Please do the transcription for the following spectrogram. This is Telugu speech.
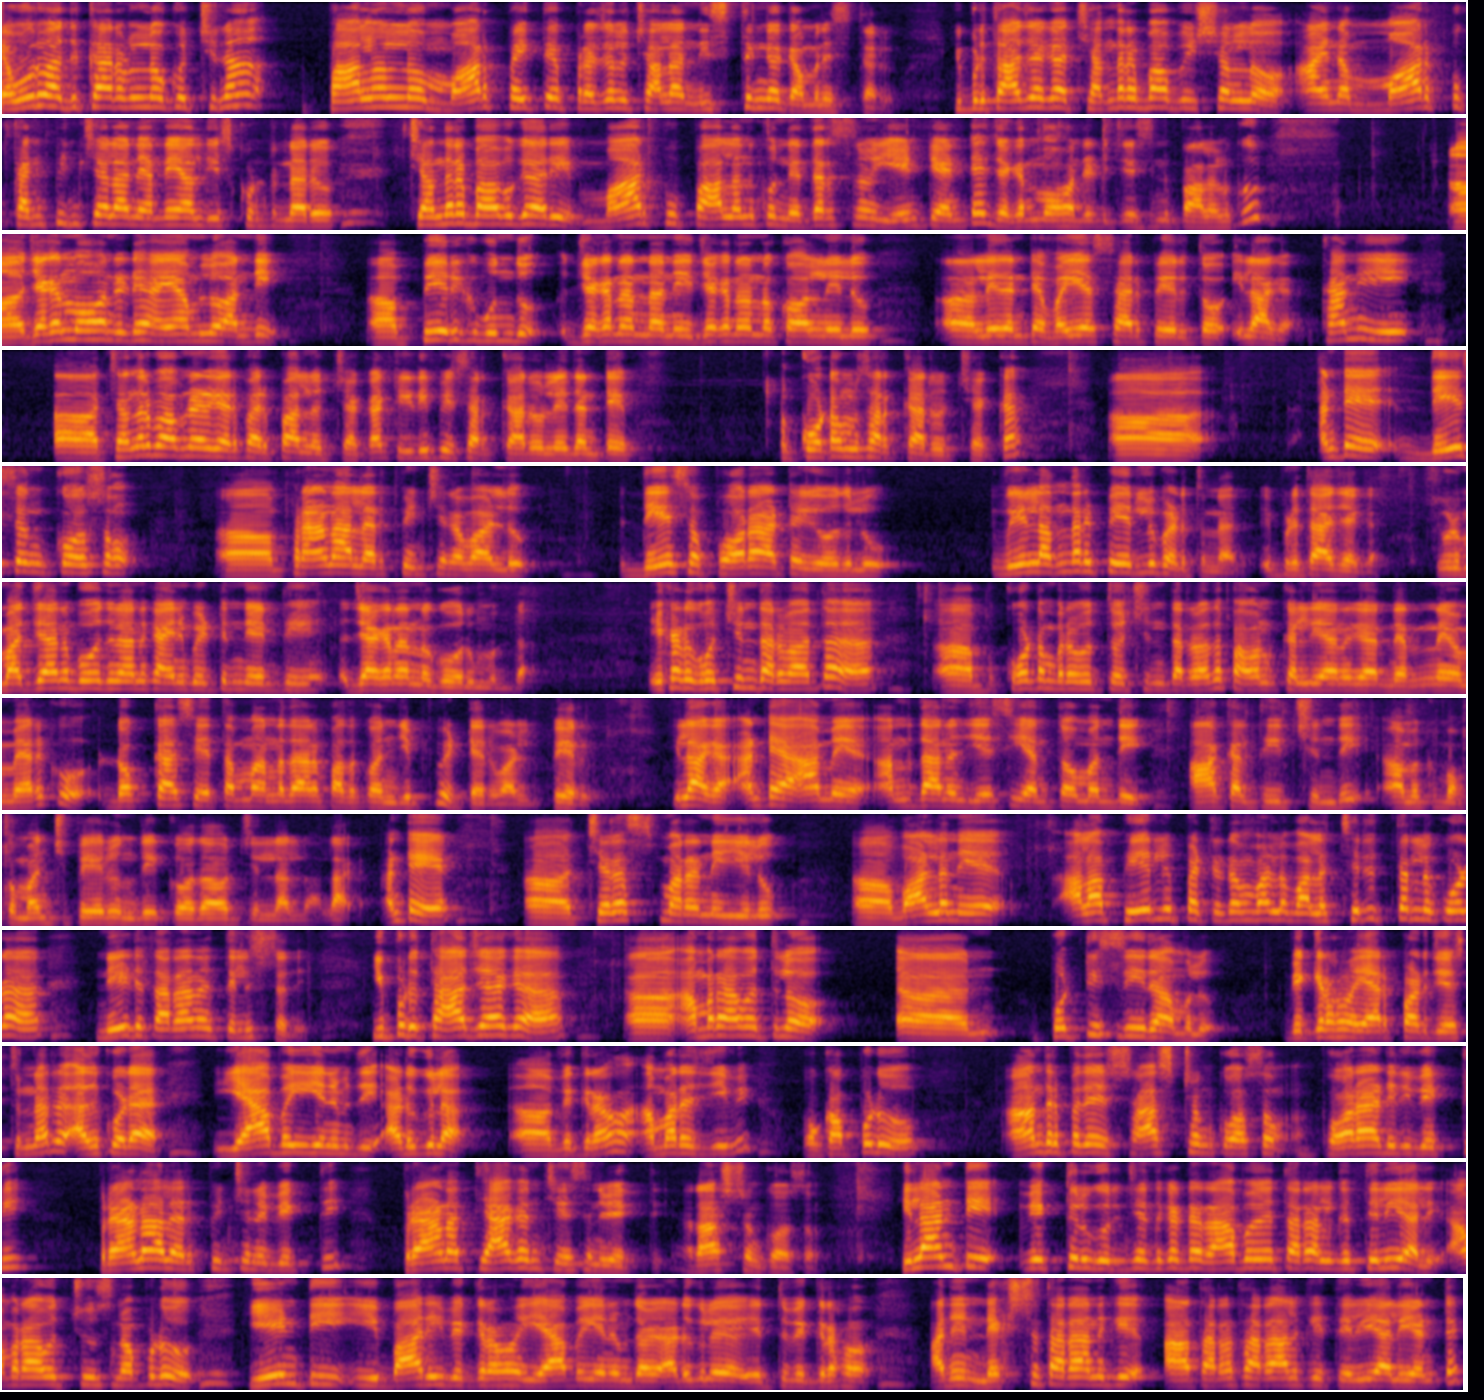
ఎవరు అధికారంలోకి వచ్చినా పాలనలో మార్పు అయితే ప్రజలు చాలా నిశ్చితంగా గమనిస్తారు. ఇప్పుడు తాజాగా చంద్రబాబు విషయంలో ఆయన మార్పు కనిపించేలా నిర్ణయాలు తీసుకుంటున్నారు. చంద్రబాబు గారి మార్పు పాలనకు నిదర్శనం ఏంటి అంటే జగన్మోహన్ రెడ్డి చేసిన పాలనకు. జగన్మోహన్ రెడ్డి హయాంలో అన్ని పేరుకు ముందు జగనన్నని జగనన్న కాలనీలు లేదంటే వైఎస్ఆర్ పేరుతో ఇలాగ. కానీ చంద్రబాబు నాయుడు గారి పరిపాలన వచ్చాక టీడీపీ సర్కారు లేదంటే కూటమి సర్కారు వచ్చాక అంటే దేశం కోసం ప్రాణాలు అర్పించిన వాళ్ళు దేశ పోరాట యోధులు వీళ్ళందరి పేర్లు పెడుతున్నారు ఇప్పుడు తాజాగా. ఇప్పుడు మధ్యాహ్న భోజనానికి ఆయన పెట్టింది ఏంటి? జగనన్న గోరుముద్ద ఇక్కడికి వచ్చిన తర్వాత కూటమి ప్రభుత్వం వచ్చిన తర్వాత పవన్ కళ్యాణ్ గారి నిర్ణయం మేరకు డొక్కా సీతమ్మ అన్నదాన పథకం అని చెప్పి పెట్టారు వాళ్ళ పేరు. ఇలాగా అంటే ఆమె అన్నదానం చేసి ఎంతోమంది ఆకలి తీర్చింది ఆమెకు ఒక మంచి పేరు ఉంది గోదావరి జిల్లాలో అలాగ. అంటే చిరస్మరణీయులు వాళ్ళని అలా పేర్లు పెట్టడం వల్ల వాళ్ళ చరిత్రలు కూడా నేటి తరానికి తెలుస్తుంది. ఇప్పుడు తాజాగా అమరావతిలో పొట్టి శ్రీరాములు విగ్రహం ఏర్పాటు చేస్తున్నారు. అది కూడా యాభై ఎనిమిది అడుగుల విగ్రహం. అమరజీవి ఒకప్పుడు ఆంధ్రప్రదేశ్ రాష్ట్రం కోసం పోరాడిన వ్యక్తి ప్రాణాలు అర్పించిన వ్యక్తి ప్రాణ త్యాగం చేసిన వ్యక్తి రాష్ట్రం కోసం. ఇలాంటి వ్యక్తుల గురించి ఎందుకంటే రాబోయే తరాలకు తెలియాలి. అమరావతి చూసినప్పుడు ఏంటి ఈ భారీ విగ్రహం యాభై ఎనిమిది అడుగుల ఎత్తు విగ్రహం అది నెక్స్ట్ తరానికి ఆ తరతరాలకి తెలియాలి అంటే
